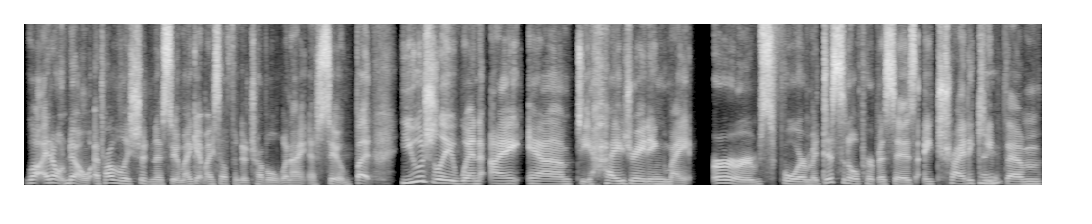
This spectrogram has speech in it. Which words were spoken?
well, I don't know. I probably shouldn't assume. I get myself into trouble when I assume. But usually, when I am dehydrating my herbs for medicinal purposes, I try to keep right. them,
